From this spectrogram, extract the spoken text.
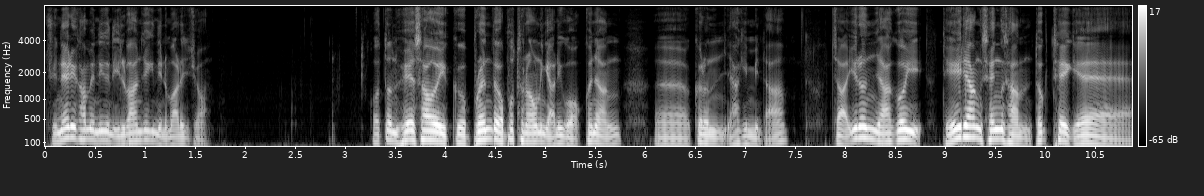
generic 하면 이건 일반적인 일 말이죠. 어떤 회사의 그 브랜드가 붙어 나오는 게 아니고 그냥 어, 그런 약입니다. 자, 이런 약의 대량 생산 덕택에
